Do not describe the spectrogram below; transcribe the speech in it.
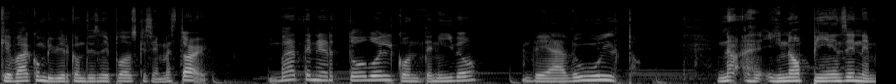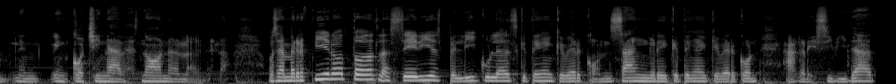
que va a convivir con Disney Plus, que se llama Star, va a tener todo el contenido de adulto. No, y no piensen en, cochinadas. No, no, no, no, no. O sea, me refiero a todas las series, películas que tengan que ver con sangre, que tengan que ver con agresividad.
